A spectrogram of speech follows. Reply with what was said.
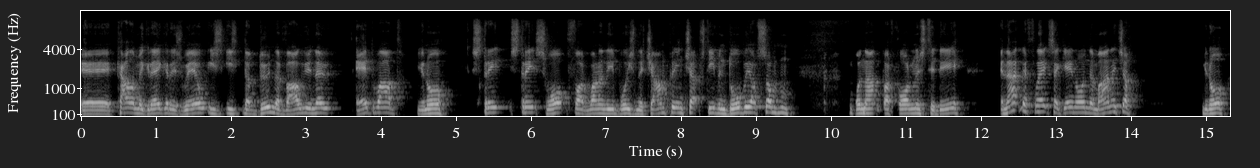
Uh, Callum McGregor as well. He's, he's they're doing their value now. Edouard, you know, straight straight swap for one of the boys in the championship, Stephen Dobbie or something, on that performance today. And that reflects again on the manager. You know,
